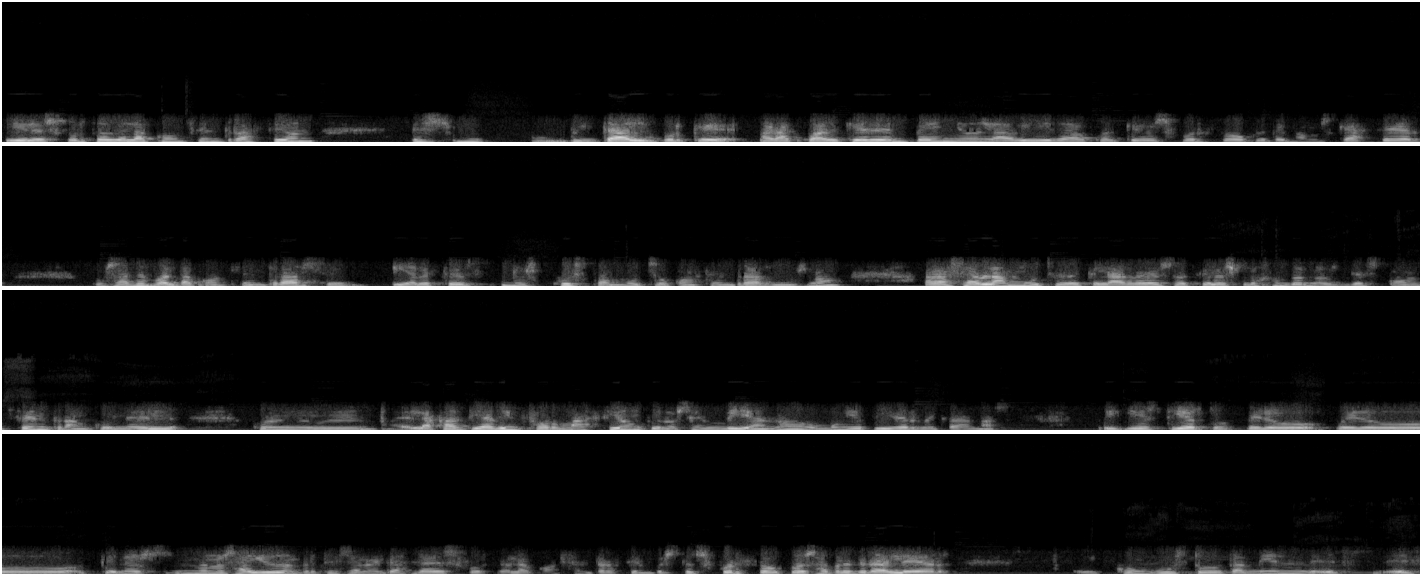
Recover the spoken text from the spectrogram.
Y el esfuerzo de la concentración es vital porque para cualquier empeño en la vida, cualquier esfuerzo que tengamos que hacer, pues hace falta concentrarse y a veces nos cuesta mucho concentrarnos, ¿no? Ahora se habla mucho de que las redes sociales, por ejemplo, nos desconcentran con, el, con la cantidad de información que nos envían, ¿no? Muy epidérmica además. Y es cierto, pero, pero que nos, no nos ayudan precisamente a hacer el esfuerzo de la concentración. Pero este esfuerzo, puedes aprender a leer con gusto también es, es,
